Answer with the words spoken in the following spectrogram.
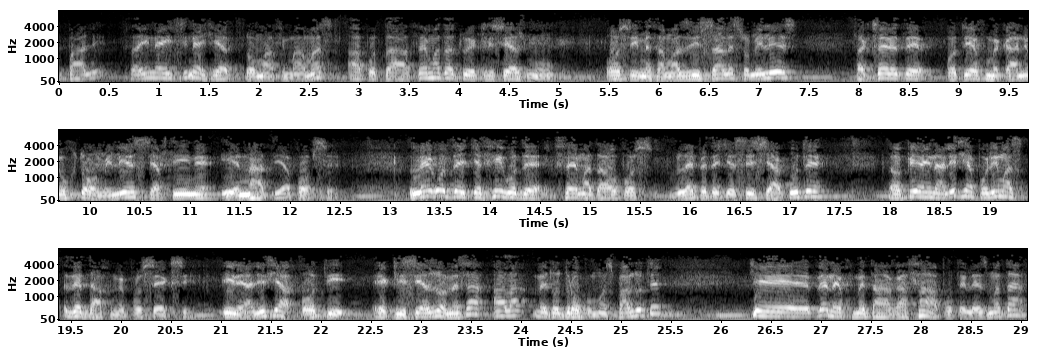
πάλι θα είναι η συνέχεια το μάθημά μας από τα θέματα του εκκλησιασμού. Όσοι είμαι θα μαζί στις άλλες ομιλίες θα ξέρετε ότι έχουμε κάνει 8 ομιλίες και αυτή είναι η ενάτη απόψε. Λέγονται και θίγονται θέματα όπως βλέπετε και εσείς και ακούτε τα οποία είναι αλήθεια πολλοί μας δεν τα έχουμε προσέξει. Είναι αλήθεια ότι εκκλησιαζόμεθα αλλά με τον τρόπο μας πάντοτε και δεν έχουμε τα αγαθά αποτελέσματα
